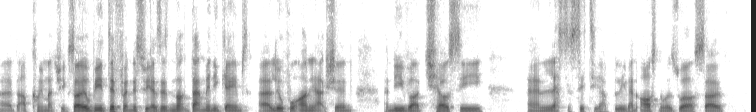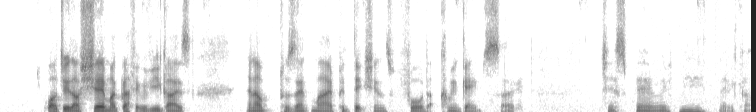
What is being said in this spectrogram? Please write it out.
uh, the upcoming match week. So it'll be different this week as there's not that many games. Uh, Liverpool aren't in action, and neither Chelsea and Leicester City, I believe, and Arsenal as well. So what I'll do is I'll share my graphic with you guys, and I'll present my predictions for the upcoming games. So just bear with me. There we go.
